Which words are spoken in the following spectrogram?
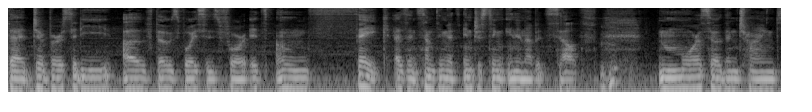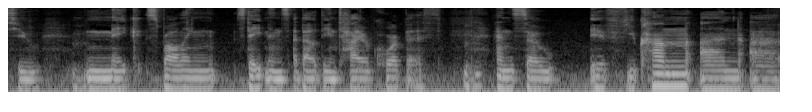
the diversity of those voices for its own sake, as in something that's interesting in and of itself, mm-hmm. more so than trying to make sprawling statements about the entire corpus. Mm-hmm. And so if you come on, uh,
